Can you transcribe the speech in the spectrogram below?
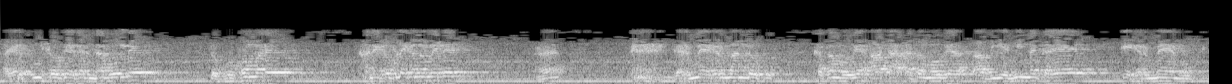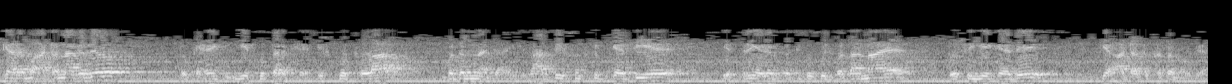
अगर पूछोगे अगर न बोले तो भूखों मरे, खाने कपड़े का न मिले? घर में अगर मान लो खत्म हो गया, आटा खत्म हो गया, अब ये भी न कहे कि घर में क्या आटा ला कर दो तो कहे कि ये कुतर्क है, इसको थोड़ा बदलना चाहिए। भारतीय संस्कृति कहती है, कि स्त्री अगर पति को कुछ बताना है तो उसे ये कह दे कि आटा तो खत्म हो गया।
